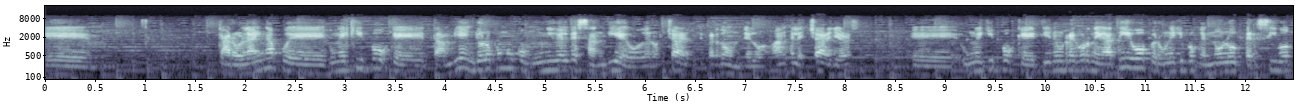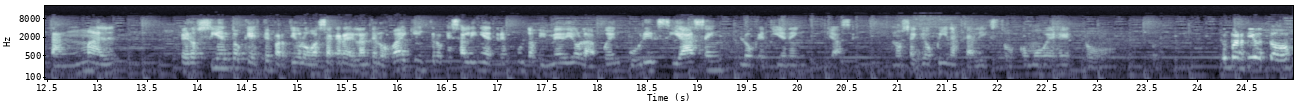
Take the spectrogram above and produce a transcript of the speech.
eh, Carolina, pues un equipo que también yo lo pongo como un nivel de San Diego, de los perdón, de los Ángeles Chargers. Eh, un equipo que tiene un récord negativo, pero un equipo que no lo percibo tan mal. Pero siento que este partido lo va a sacar adelante los Vikings. Creo que esa línea de tres puntos y medio la pueden cubrir si hacen lo que tienen que hacer. No sé qué opinas, Calixto, ¿cómo ves esto? Un partido top.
